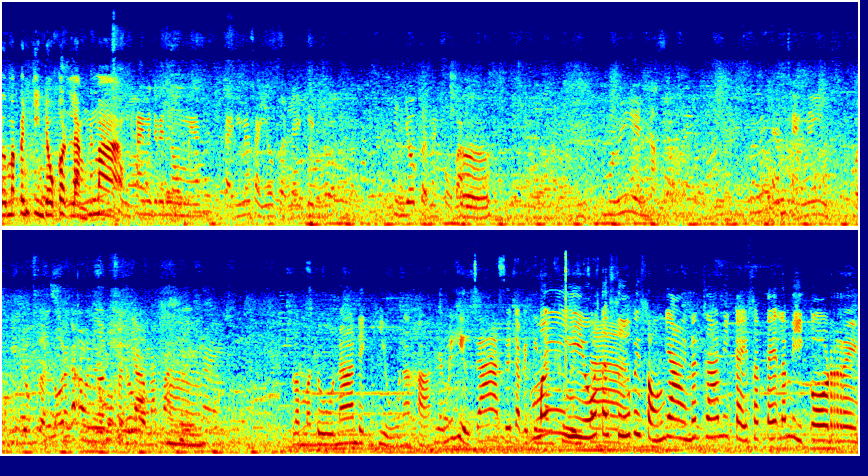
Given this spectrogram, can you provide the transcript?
อมันเป็นกลิ่นโยเกิร์ตแหลมขึ้นมา ของไทยมันจะเป็นนมไงแต่อันนี้มันใส่โยเกิร์ตเลยกินรสกินโยเกิร์ตมันขบอะเออ มันไม่เย็นอะมันไม่แข็งแข็งไงมันกินโยเกิร์ตรสมันก็เอาเนื้อโวคาโดมาปั่นอืม ใช่เรามาดูหน้าเด็กหิวนะคะ ยังไม่หิวจ้าซื้อกลับไปกินไม่กลางคืนหิวจ้าแต่ซื้อไปสองอย่างนะจ๊ะ มีไก่สะเต๊ะและหมีโกเรง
